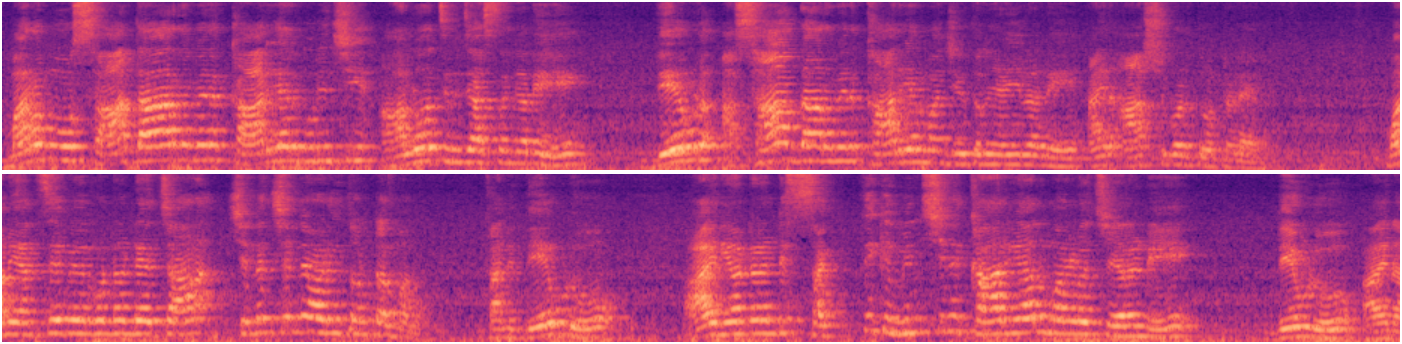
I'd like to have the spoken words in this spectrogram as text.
మనము సాధారణమైన కార్యాల గురించి ఆలోచన చేస్తాం కానీ దేవుడు అసాధారణమైన కార్యాలు మన జీవితంలో చేయాలని ఆయన ఆశపడుతూ ఉంటాడు ఆయన. మనం ఎంతసేపు అనుకుంటుంటే చాలా చిన్న చిన్న అడుగుతుంటాం మనం. కానీ దేవుడు ఆయన ఏమంటాడంటే శక్తికి మించిన కార్యాలు మనలో చేయాలని దేవుడు ఆయన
